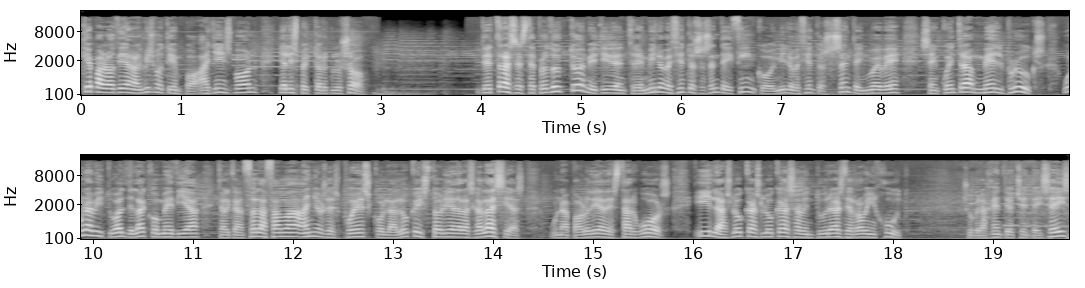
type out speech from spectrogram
que parodian al mismo tiempo a James Bond y al inspector Clouseau. Detrás de este producto, emitido entre 1965 y 1969, se encuentra Mel Brooks, un habitual de la comedia que alcanzó la fama años después con La loca historia de las galaxias, una parodia de Star Wars, y Las locas locas aventuras de Robin Hood. Superagente 86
